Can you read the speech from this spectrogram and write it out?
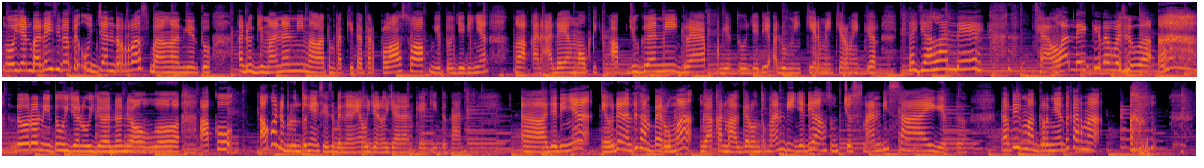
Nggak hujan badai sih tapi hujan deras banget gitu. Aduh gimana nih malah tempat kita terpelosok gitu. Jadinya nggak akan ada yang mau pick up juga nih grab gitu. Jadi aduh mikir mikir mikir. Kita jalan deh. Jalan deh kita berdua. Turun itu hujan-hujanan ya Allah. Aku aku ada beruntungnya sih sebenarnya hujan-hujanan kayak gitu kan. Uh, jadinya ya udah nanti sampai rumah nggak akan mager untuk mandi. Jadi langsung cus mandi say gitu. Tapi magernya itu karena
